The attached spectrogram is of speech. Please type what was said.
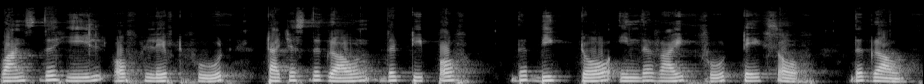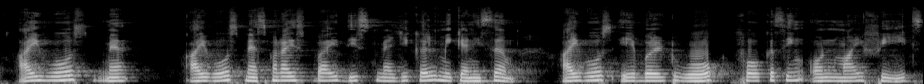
Once the heel of left foot touches the ground, the tip of the big toe in the right foot takes off the ground. I was I was mesmerized by this magical mechanism. I was able to walk focusing on my feet's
